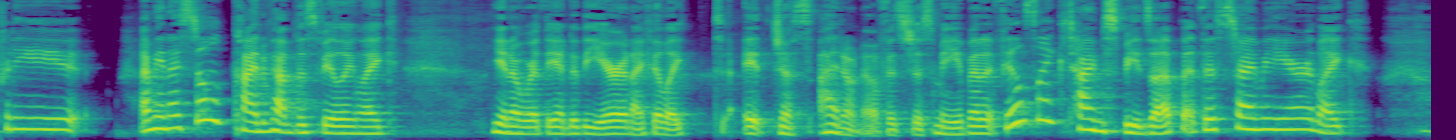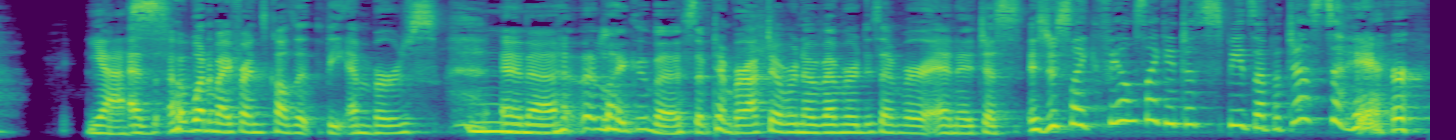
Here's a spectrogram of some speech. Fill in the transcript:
pretty I mean, I still kind of have this feeling like, you know, we're at the end of the year and I feel like it just, I don't know if it's just me, but it feels like time speeds up at this time of year. Like, Yes. As one of my friends calls it the embers mm. and, uh, like the September, October, November, December. And it just, it just like feels like it just speeds up just a hair.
